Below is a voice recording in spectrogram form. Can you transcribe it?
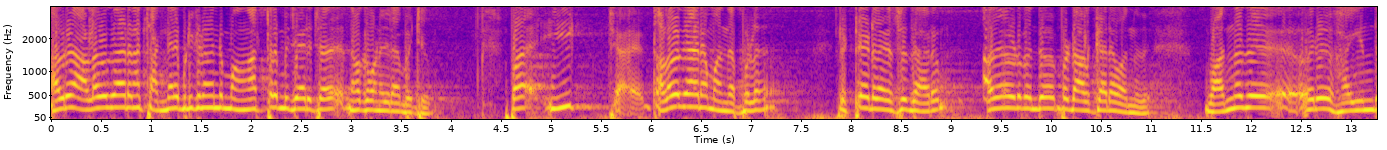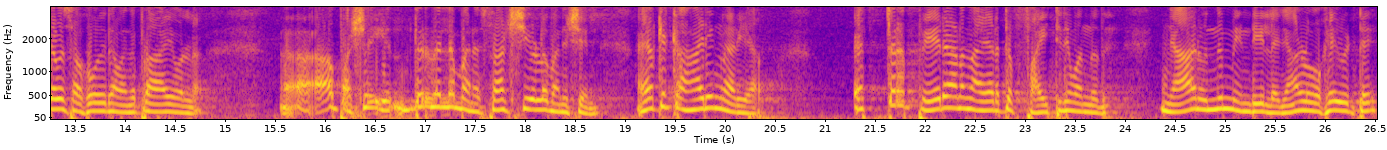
അവർ അളവുകാരനെ ചങ്ങല പിടിക്കണമെന്ന് മാത്രം വിചാരിച്ചാൽ നമുക്ക് പണി തരാൻ പറ്റൂ. അപ്പോൾ ഈ കളവുകാരൻ വന്നപ്പോൾ റിട്ടയർഡ് തഹസിൽദാറും അതോട് ബന്ധപ്പെട്ട ആൾക്കാരാണ് വന്നത്. വന്നത് ഒരു ഹൈന്ദവ സഹോദരൻ വന്ന് പ്രായമുള്ള. പക്ഷേ എന്തൊരു നല്ല മനസാക്ഷിയുള്ള മനുഷ്യൻ. അയാൾക്ക് കാര്യങ്ങൾ അറിയാം എത്ര പേരാണെന്ന് അയാളടുത്ത് ഫൈറ്റിന് വന്നത്. ഞാനൊന്നും മിണ്ടിയില്ല. ഞാൻ ലോഹയെ വിട്ട്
